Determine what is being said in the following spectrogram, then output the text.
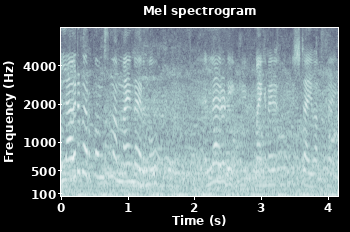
എല്ലാവരും പെർഫോമൻസ് നന്നായിട്ടുണ്ടായിരുന്നു. എല്ലാവരുടെയും ഭയങ്കര ഇഷ്ടമായി വർക്കായി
